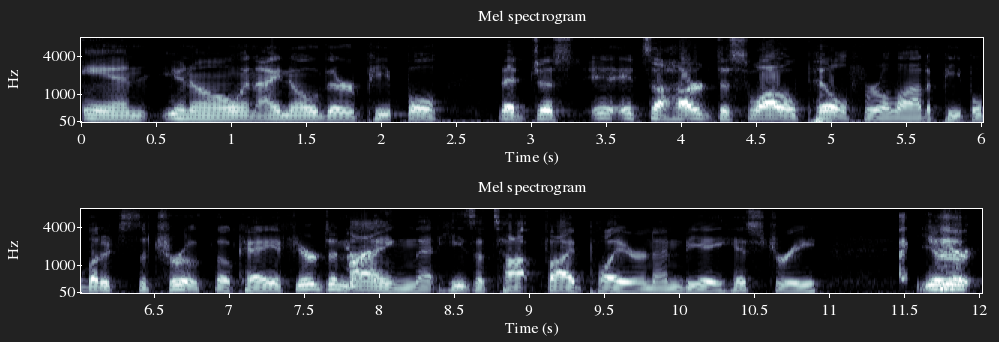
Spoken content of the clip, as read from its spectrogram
And, you know, and I know there are people that just it's a hard to swallow pill for a lot of people, but it's the truth, okay? If you're denying that he's a top 5 player in NBA history, you're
